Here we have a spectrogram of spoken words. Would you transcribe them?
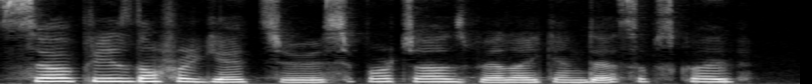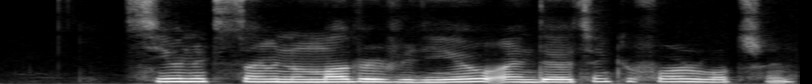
So please don't forget to support us by like and subscribe. See you next time in another video and uh, thank you for watching.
